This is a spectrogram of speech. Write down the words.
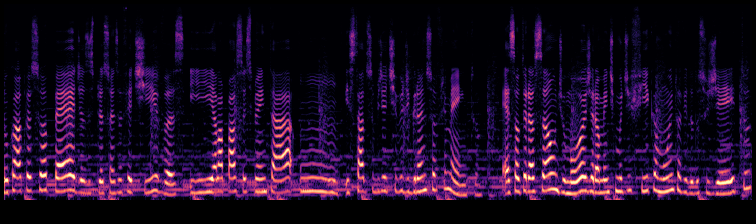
no qual a pessoa perde as expressões afetivas e ela passa a experimentar um estado subjetivo de grande sofrimento. Essa alteração de humor geralmente modifica muito a vida do sujeito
